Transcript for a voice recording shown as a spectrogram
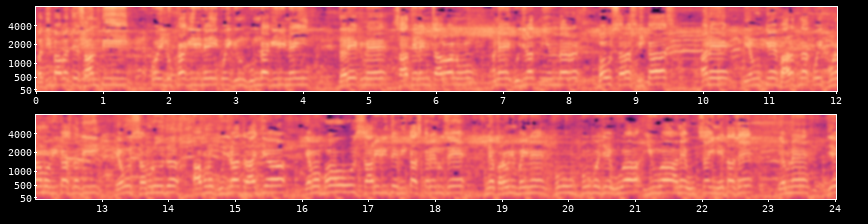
બધી બાબતે શાંતિ, કોઈ લુખ્ખાગીરી નહીં, કોઈ ગુ- ગુંડાગીરી નહીં. દરેકને સાથે લઈને ચાલવાનું અને ગુજરાતની અંદર બહુ સરસ વિકાસ અને એવું કે ભારતના કોઈ ખૂણામાં વિકાસ નથી, એવું સમૃદ્ધ આપણું ગુજરાત રાજ્ય એમાં બહુ સારી રીતે વિકાસ કરેલું છે ને પ્રવીણભાઈને ખૂબ ખૂબ જે યુવા યુવા અને ઉત્સાહી નેતા છે, એમને જે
